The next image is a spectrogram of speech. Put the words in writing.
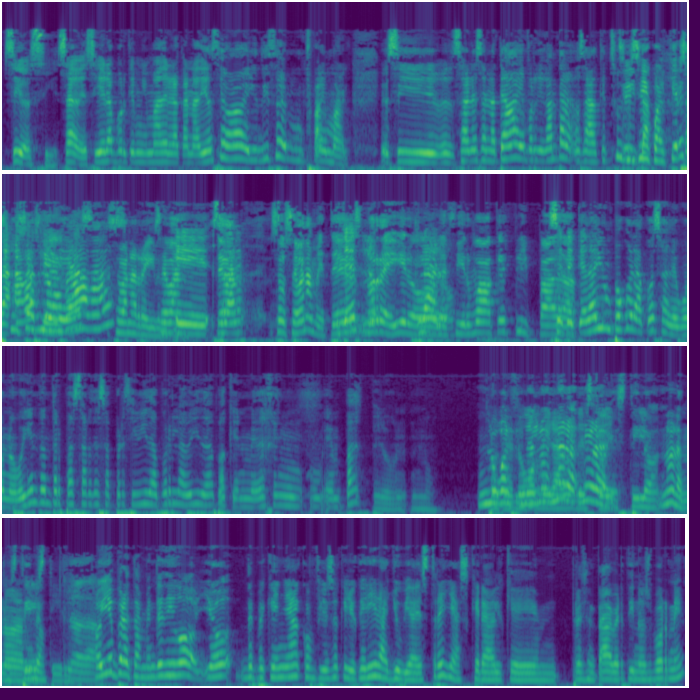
Sí o sí, ¿sabes? Si era porque mi madre era canadiense, ay, dice Primark. Si sales en la tele, ay, porque cantan, o sea, qué chulita. Sí, sí, cualquier O sea, excusa hagas que hagas, hagas, se van a reír. Se van, Eh, se se van- van- so- se van a meter, Entonces, no reír o claro. decir, guau, qué flipada. Se te queda ahí un poco la cosa de, bueno, voy a intentar pasar desapercibida por la vida para que me dejen en paz, pero no. Luego al final no, era, no era el estoy. estilo, no era tu No era mi estilo. Oye, pero también te digo, yo de pequeña confieso que yo quería ir a Lluvia de Estrellas, que era el que presentaba Bertín Osborne,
